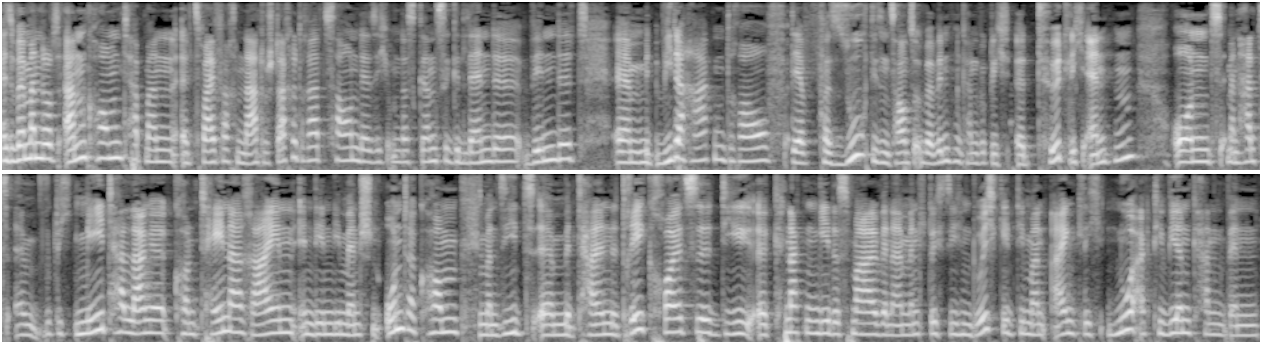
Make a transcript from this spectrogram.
Also wenn man dort ankommt, hat man äh, zweifachen NATO-Stacheldrahtzaun, der sich um das ganze Gelände windet, ähm, mit Widerhaken drauf. Der Versuch, diesen Zaun zu überwinden, kann wirklich äh, tödlich enden. Und man hat ähm, wirklich meterlange Containerreihen, in denen die Menschen unterkommen. Man sieht äh, metallene Drehkreuze, die äh, knacken jedes Mal, wenn ein Mensch durch sie hindurchgeht, die man eigentlich nur aktivieren kann, wenn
